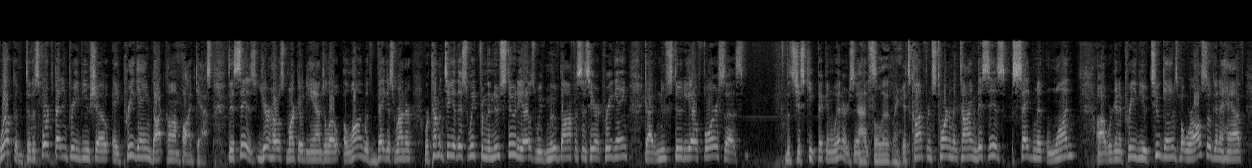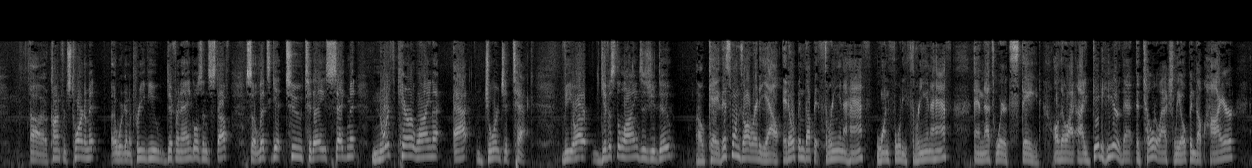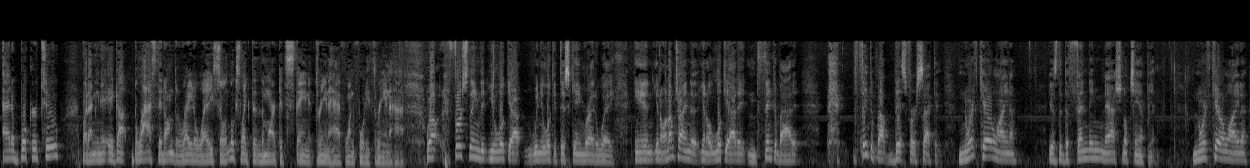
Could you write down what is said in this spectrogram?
Welcome to the Sports Betting Preview Show, a pregame.com podcast. This is your host, Marco D'Angelo, along with Vegas Runner. We're coming to you this week from the new studios. We've moved offices here at pregame, got a new studio for us. Uh, let's just keep picking winners. And it's- Absolutely. It's, conference tournament time. This is segment one. Uh, we're going to preview two games, but we're also going to have uh, conference tournament. Uh, we're going to preview different angles and stuff. So let's get to today's segment North Carolina at Georgia Tech. VR, give us the lines as you do. Okay, this one's already out. It opened up at three and a half, one forty three and a half, and that's where it stayed. Although I, I did hear that the total actually opened up higher at a book or two, but I mean it, it got blasted on the right away, so it looks like the, the market's staying at three and a half, one forty three and a half. Well, first thing that you look at when you look at this game right away, and you know, and I'm trying to you know look at it and think about it. Think about this for a second. North Carolina is the defending national champion. North Carolina.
